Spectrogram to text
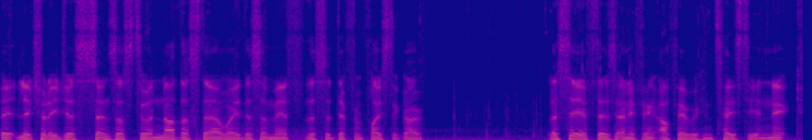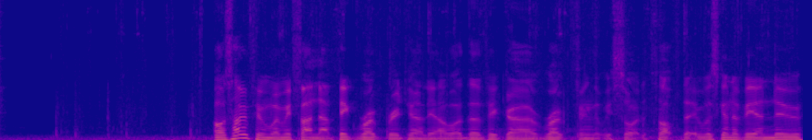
it literally just sends us to another stairway that's a myth, that's a different place to go. Let's see if there's anything up here we can tasty and nick. I was hoping when we found that big rope bridge earlier, or the big uh, rope thing that we saw at the top, that it was going to be a new...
